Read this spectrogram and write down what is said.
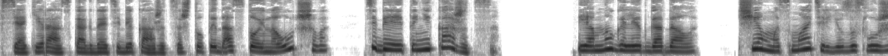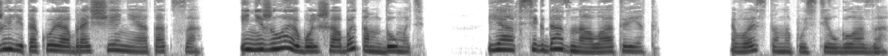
«Всякий раз, когда тебе кажется, что ты достойна лучшего, тебе это не кажется. Я много лет гадала, чем мы с матерью заслужили такое обращение от отца, и не желаю больше об этом думать. Я всегда знала ответ. Вестон опустил глаза.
